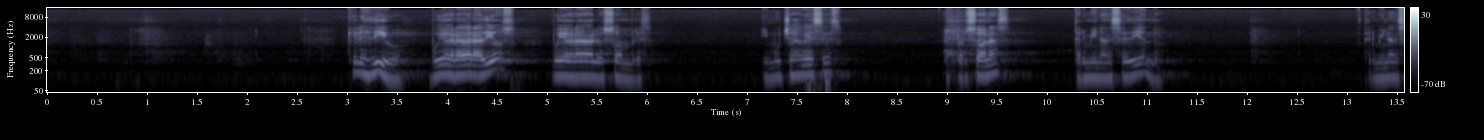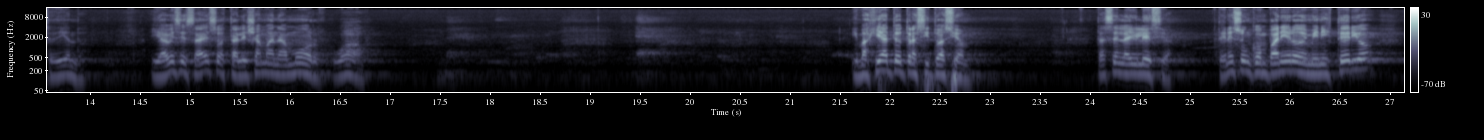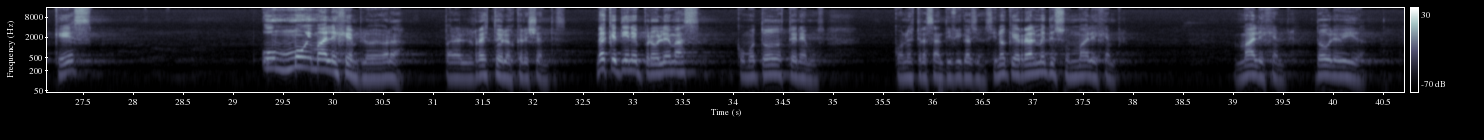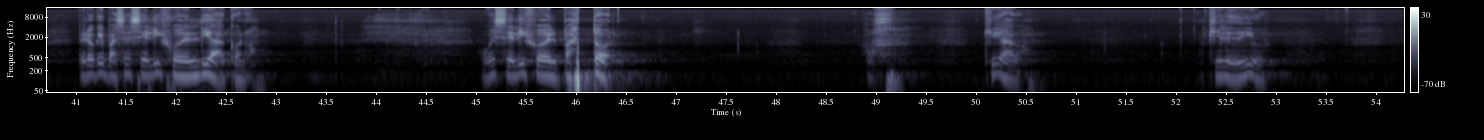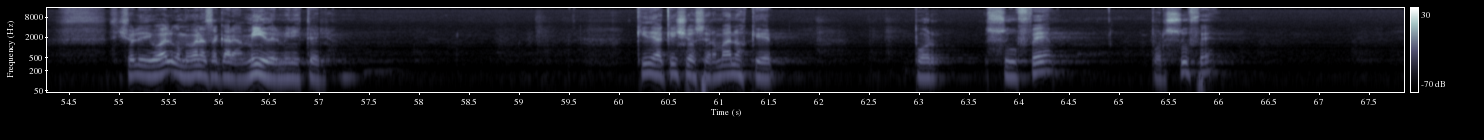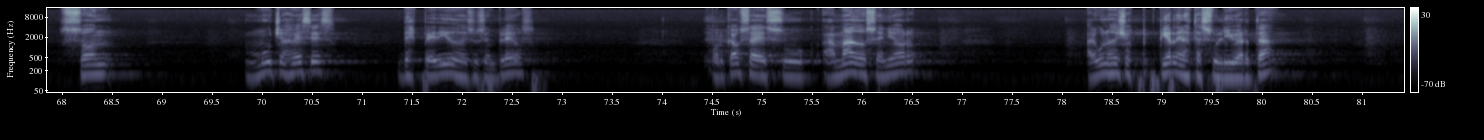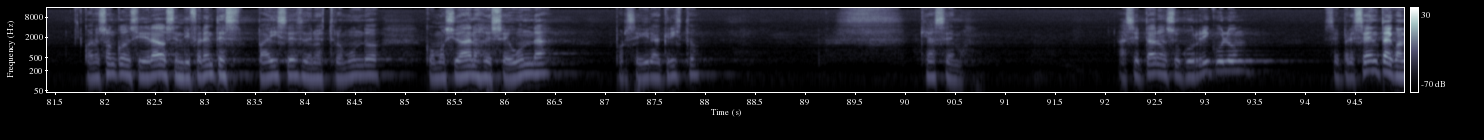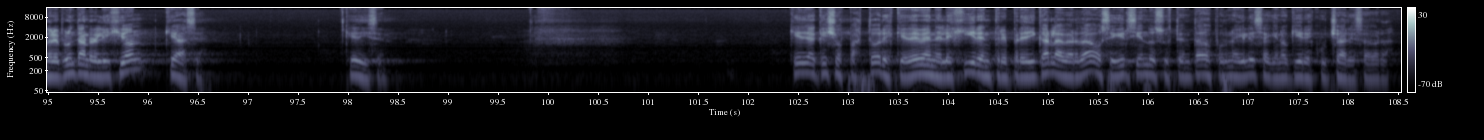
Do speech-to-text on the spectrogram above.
¿Qué les digo? ¿Voy a agradar a Dios? Voy a agradar a los hombres. Y muchas veces las personas terminan cediendo. Terminan cediendo. Y a veces a eso hasta le llaman amor. ¡Wow! Imagínate otra situación. Estás en la iglesia, tenés un compañero de ministerio que es un muy mal ejemplo, de verdad, para el resto de los creyentes. No es que tiene problemas como todos tenemos con nuestra santificación, sino que realmente es un mal ejemplo. Mal ejemplo, doble vida. Pero ¿qué pasa? Es el hijo del diácono. O es el hijo del pastor. Oh, ¿Qué hago? ¿Qué le digo? Si yo le digo algo, me van a sacar a mí del ministerio. ¿Qué de aquellos hermanos que por su fe, por su fe, son muchas veces despedidos de sus empleos? Por causa de su amado Señor, algunos de ellos pierden hasta su libertad cuando son considerados en diferentes países de nuestro mundo como ciudadanos de segunda por seguir a Cristo, ¿qué hacemos? Aceptaron su currículum, se presenta y cuando le preguntan religión, ¿qué hace? ¿Qué dice? ¿Qué de aquellos pastores que deben elegir entre predicar la verdad o seguir siendo sustentados por una iglesia que no quiere escuchar esa verdad?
